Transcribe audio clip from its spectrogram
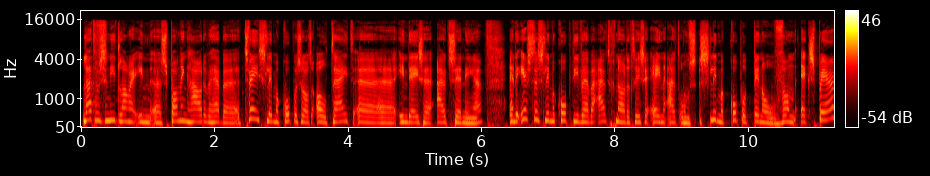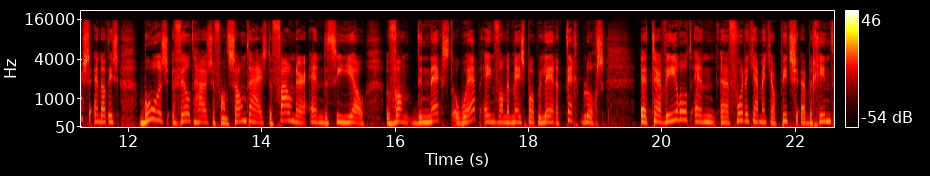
Laten we ze niet langer in eh, spanning houden. We hebben twee slimme koppen, zoals altijd, eh, in deze uitzendingen. En de eerste slimme kop die we hebben uitgenodigd is er een uit ons slimme koppenpanel van experts. En dat is Boris Veldhuizen van Santen. Hij is de founder en de CEO van The Next Web, een van de meest populaire techblogs. Eh, ter wereld. En eh, voordat jij met jouw pitch eh, begint,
